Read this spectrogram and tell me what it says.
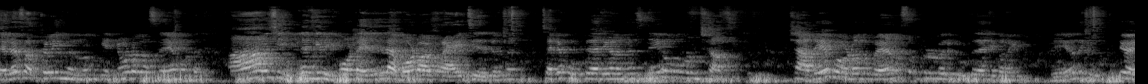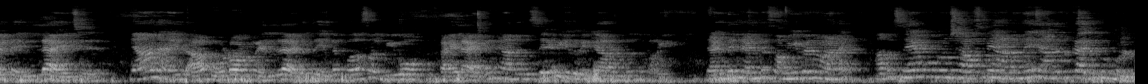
ചില സർക്കിളിൽ നിന്നും എന്നോടുള്ള സ്നേഹമുണ്ട്. ആവശ്യമില്ലെങ്കിൽ ഇങ്ങോട്ട് എല്ലാ ബോർഡ് ഓർഡർ അയച്ചു തരുമെന്ന് ചില കൂട്ടുകാരികളെന്നെ സ്നേഹപൂർവം ശാസിക്കും. പക്ഷെ അതേ ബോർഡ് ഓർഡർ വേറെ സർക്കിളിലുള്ള ഒരു കൂട്ടുകാരി പറയും വേറെ കൃത്യമായിട്ട് എല്ലാം അയച്ചു തരും ഞാൻ ആ ബോർഡ് ഓർഡർ എല്ലാം എടുത്ത് എന്റെ പേഴ്സണൽ വ്യൂ ഓഫ് ഫയലായിട്ട് ഞാനത് സേവ് ചെയ്ത് വെക്കാറുണ്ടെന്ന് പറയും. രണ്ടും രണ്ട് സമീപനമാണ്. അത് സ്നേഹപൂർവം ശാസ്ത്രീയാണെന്നേ ഞാനത് കരുതുന്നുള്ളൂ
